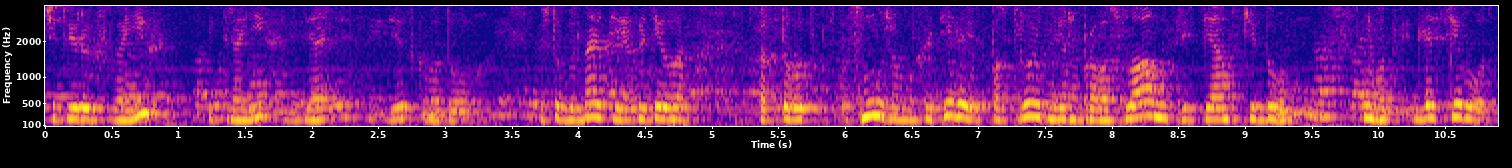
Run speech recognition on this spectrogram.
четверых своих и троих взять с детского дома. И чтобы, знаете, я хотела как-то вот с мужем мы хотели построить, наверное, православный христианский дом, ну вот для сирот.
